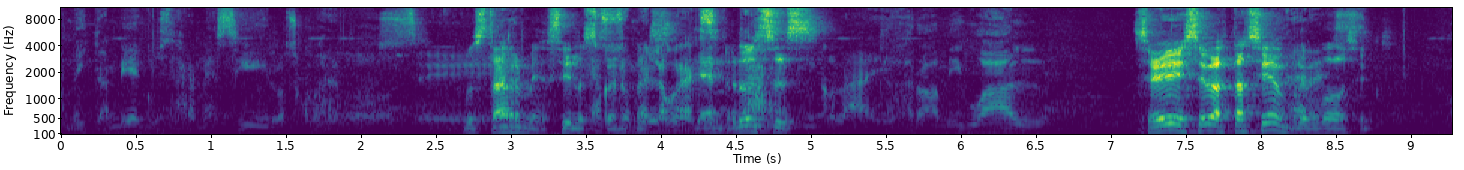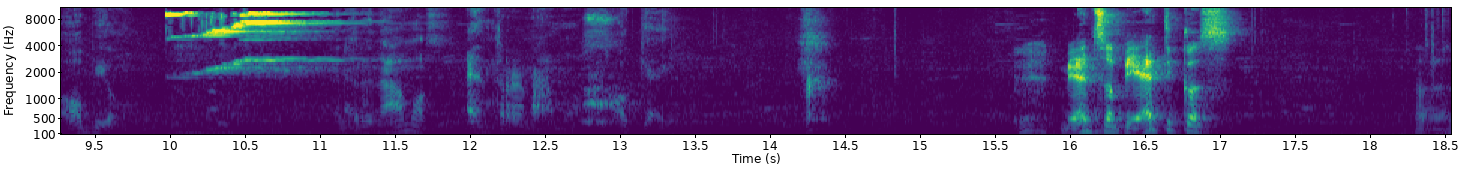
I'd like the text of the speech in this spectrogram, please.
A mí también gustarme así los cuerpos. eh. Gustarme así los Eso cuerpos Bien rusos. Claro, a mí igual. Sí, Seba está siempre en modo sexo Obvio. ¿Entrenamos? Entrenamos. Ok. Bien soviéticos A ver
